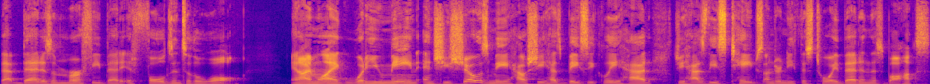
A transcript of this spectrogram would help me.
that bed is a Murphy bed. It folds into the wall." And I'm like, "What do you mean?" And she shows me how she has basically had she has these tapes underneath this toy bed in this box,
